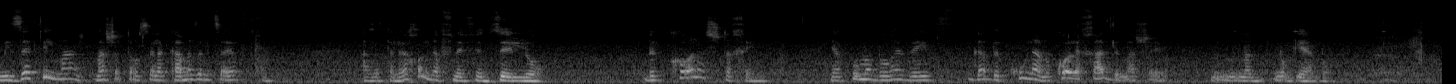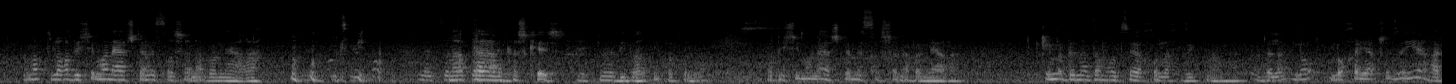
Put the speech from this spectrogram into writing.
מזה תלמד, מה שאתה עושה לה, כמה זה מצער אותך. אז אתה לא יכול לנפנף את זה לא. בכל השטחים יקום הבורא ויפגע בכולנו, כל אחד במה שנוגע בו. אמרתי לו, רבי שמעון היה 12 שנה במערה. מה אתה מקשקש? לא, דיברתי איתו חברה. רבי שמעון היה 12 שנה במערה. אם הבן אדם רוצה, יכול להחזיק מעמד. אבל לא, לא חייב שזה יהיה רק.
